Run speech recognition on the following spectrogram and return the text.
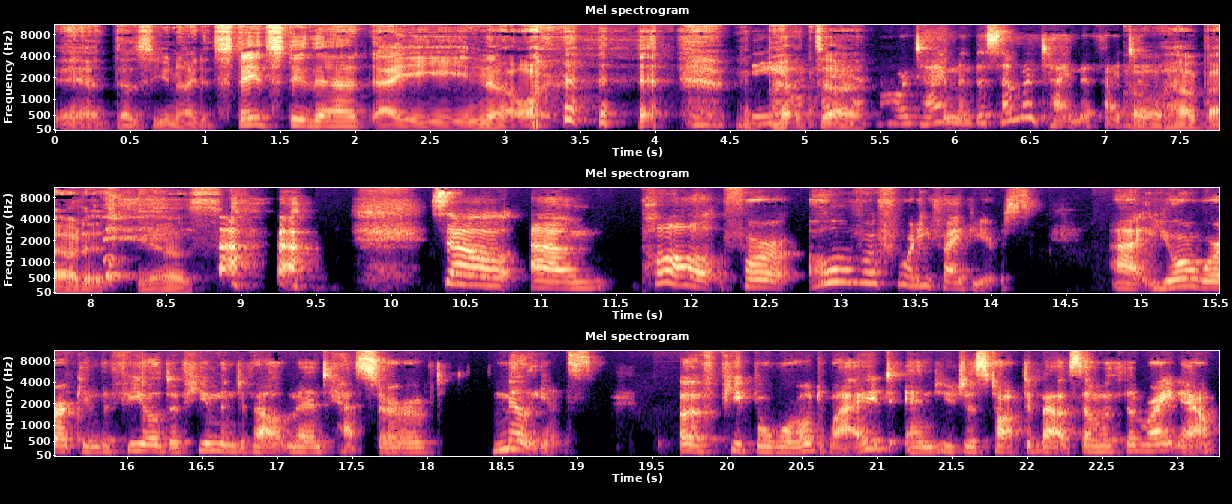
And does the United States do that? I know. but uh, have more time in the summertime if I do. Oh, how about it? Yes. so, um, Paul, for over 45 years, uh, your work in the field of human development has served millions of people worldwide. And you just talked about some of them right now.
